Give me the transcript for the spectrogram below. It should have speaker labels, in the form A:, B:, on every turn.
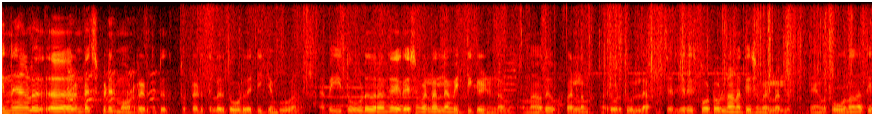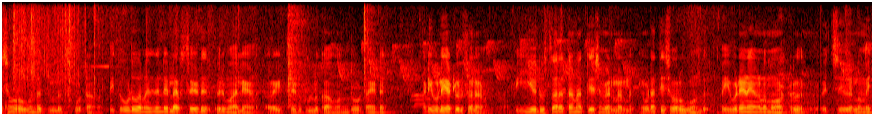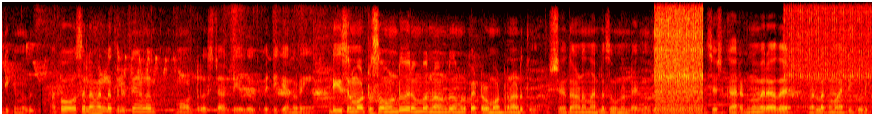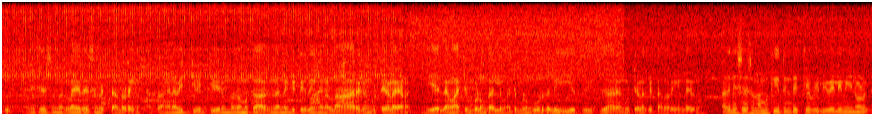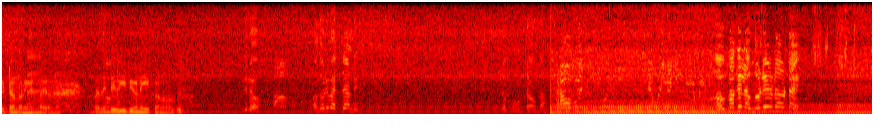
A: ഇന്ന് ഞങ്ങൾ രണ്ട് ഒരു മോട്ടർ എടുത്തിട്ട് തൊട്ടടുത്തുള്ള ഒരു തോട് വെറ്റിക്കാൻ പോവുകയാണ് അപ്പോൾ ഈ തോട് പറയുന്നത് ഏകദേശം വെള്ളം എല്ലാം വെറ്റി ഒന്നാമത് വെള്ളം ഒരിടത്തും ഇല്ല ചെറിയ ചെറിയ സ്പോട്ടുകളിലാണ് അത്യാവശ്യം വെള്ളമുള്ളത്. അപ്പോൾ ഞങ്ങൾ പോകുന്നത് അത്യാവശ്യം ഉറവും ഇതൊക്കെ ഉള്ള ഒരു സ്പോട്ടാണ് ഈ തോട് പറഞ്ഞാൽ ഇതിന്റെ ലെഫ്റ്റ് സൈഡ് ഒരു മലയാണ്. റൈറ്റ് സൈഡ് ഫുള്ള് കാങ്ങോന്തോട്ടായിട്ട് അടിപൊളിയായിട്ടൊരു സ്ഥലമാണ്. ഈ ഒരു സ്ഥലത്താണ് അത്യാവശ്യം വെള്ളമുള്ളത്. ഇവിടെ അത്യാവശ്യം ഉറവുമുണ്ട്. അപ്പോൾ ഇവിടെയാണ് ഞങ്ങൾ മോട്ടർ വെച്ച് വെള്ളം വെറ്റിക്കുന്നത്. അപ്പോൾ ഓസെല്ലാം വെള്ളത്തിലിട്ട് ഞങ്ങൾ മോട്ടർ സ്റ്റാർട്ട് ചെയ്ത് വെറ്റിക്കാൻ തുടങ്ങി. ഡീസൽ മോട്ടർ സൗണ്ട് വരും പറഞ്ഞുകൊണ്ട് നമ്മൾ പെട്രോൾ മോട്ടറാണ് എടുത്തത്. പക്ഷേ അതാണ് നല്ല സൗണ്ട് ഉണ്ടായിരുന്നത്. അതിനുശേഷം കരടൊന്നും വരാതെ വെള്ളമൊക്കെ മാറ്റി കൊടുത്തു അതിനുശേഷം വെള്ളം ഏകദേശം വെട്ടാൻ തുടങ്ങി. അപ്പോൾ അങ്ങനെ വെറ്റി വെറ്റി വരുമ്പോൾ നമുക്ക് ആദ്യം തന്നെ കിട്ടിയത് ഇങ്ങനെയുള്ള ആരകം കുട്ടികളെയാണ്. ഈ ഇല മാറ്റുമ്പോഴും കല്ല് മാറ്റുമ്പോഴും കൂടുതൽ ഈ ഒരു സൈസ് ആരകം കുട്ടികളെ കിട്ടാൻ തുടങ്ങിയിട്ടുണ്ടായിരുന്നു. അതിനുശേഷം നമുക്ക് ഇതിന്റെയൊക്കെ വലിയ വലിയ മീനുകളൊക്കെ കിട്ടാൻ തുടങ്ങിയിട്ടുണ്ടായിരുന്നു. അപ്പോൾ അതിന്റെ വീഡിയോ ആണ് ഈ കാണുന്നത്.
B: ഇതിലോ? ഒന്നുകൂടി പറ്റാണ്ട്. ഒന്നുകൂടി ഉണ്ടാവട്ടെ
